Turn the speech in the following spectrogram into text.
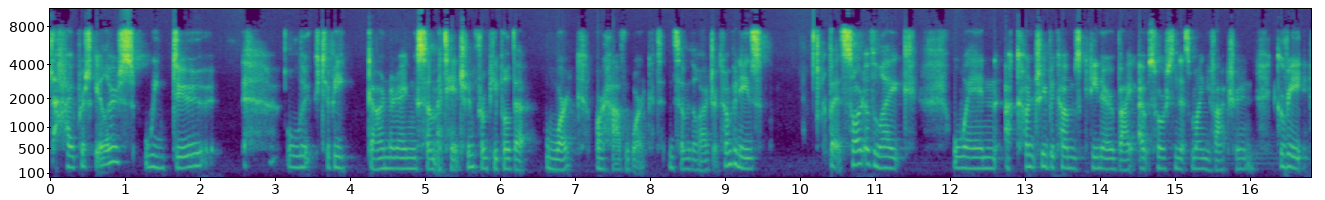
hyperscalers, we do look to be garnering some attention from people that work or have worked in some of the larger companies. But it's sort of like when a country becomes greener by outsourcing its manufacturing. Great,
